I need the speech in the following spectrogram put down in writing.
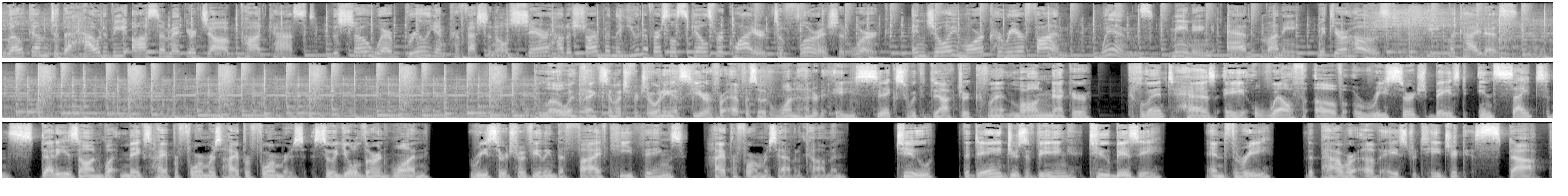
Welcome to the How to Be Awesome at Your Job podcast, the show where brilliant professionals share how to sharpen the universal skills required to flourish at work. Enjoy more career fun, wins, meaning, and money with your host, Pete Mockaitis. Hello, and thanks so much for joining us here for episode 186 with Dr. Clint Longenecker. Clint has a wealth of research based insights and studies on what makes high performers high performers. So you'll learn one, research revealing the five key things high performers have in common. Two, the dangers of being too busy. And three, the power of a strategic stop.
